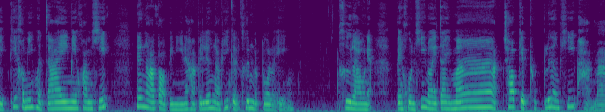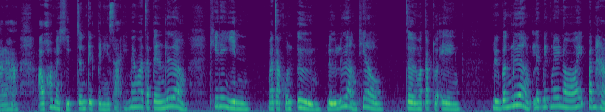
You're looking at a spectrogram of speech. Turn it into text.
ด็กๆ ที่เขามีหัวใจมีความคิด เรื่องราวต่อไปนี้นะคะ เป็นเรื่องราวที่เกิดขึ้นกับตัวเราเอง คือเราเนี่ย เป็นคนขี้น้อยใจมาก ชอบเก็บทุกเรื่องที่ผ่านมานะคะ เอาเข้ามาคิดจนติดเป็นนิสัย ไม่ว่าจะเป็นเรื่องที่ได้ยินมาจากคนอื่น หรือเรื่องที่เราเจอมากับตัวเอง หรือบางเรื่องเล็กๆน้อยๆปัญหา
